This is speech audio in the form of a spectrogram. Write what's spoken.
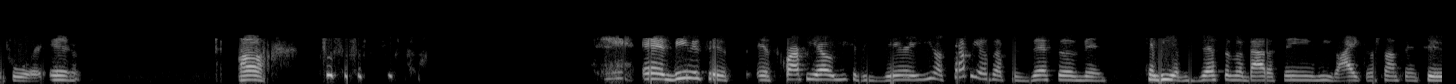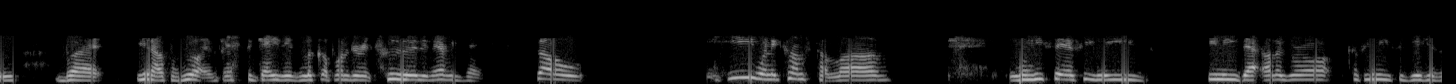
before, and uh, and Venus is in Scorpio. You can be very, you know, Scorpios are possessive and can be obsessive about a thing we like or something too. But you know, so we'll investigate it, look up under its hood and everything. So he, when it comes to love, when he says he needs he needs that other girl because he needs to get his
